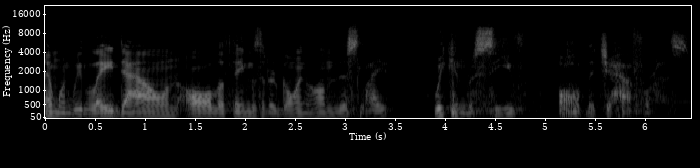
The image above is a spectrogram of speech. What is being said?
And when we lay down all the things that are going on in this life, we can receive all that you have for us.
